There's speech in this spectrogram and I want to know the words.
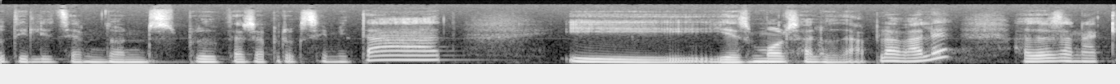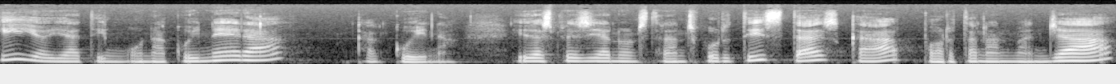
utilitzem doncs, productes de proximitat i, i és molt saludable. ¿vale? Aleshores, aquí jo ja tinc una cuinera que cuina. I després hi ha uns transportistes que porten el menjar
